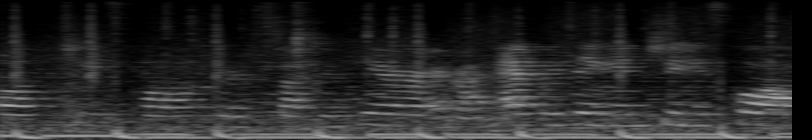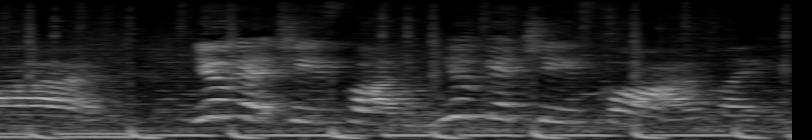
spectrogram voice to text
tablecloth, cheesecloth, there's stuff in here. I got everything in cheesecloth. You get cheesecloth and you get cheesecloth. Like,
